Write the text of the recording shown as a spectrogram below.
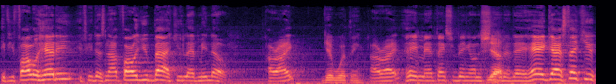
If you follow Hetty, if he does not follow you back, you let me know. All right get with him. All right. Hey, man, thanks for being on the show today. Hey, guys, thank you,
